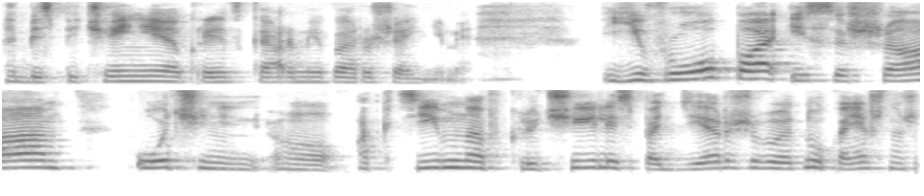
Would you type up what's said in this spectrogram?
обеспечения украинской армии вооружениями. Европа и США очень э, активно включились, поддерживают. Ну, конечно же,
